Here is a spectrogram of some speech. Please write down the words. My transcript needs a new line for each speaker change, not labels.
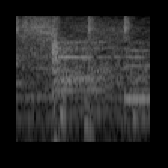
Central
